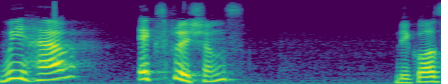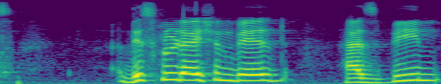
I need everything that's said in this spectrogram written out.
we have expressions because this fluidization bed has been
